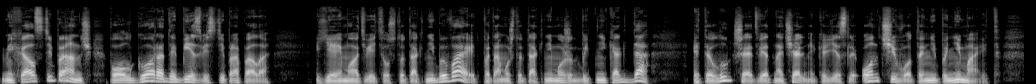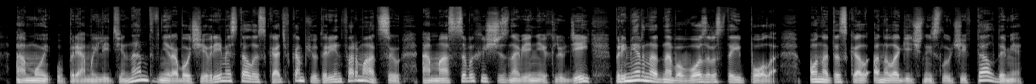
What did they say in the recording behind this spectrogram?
«Михаил Степанович, полгорода без вести пропало». Я ему ответил, что так не бывает, потому что так не может быть никогда. Это лучший ответ начальника, если он чего-то не понимает. А мой упрямый лейтенант в нерабочее время стал искать в компьютере информацию о массовых исчезновениях людей примерно одного возраста и пола. Он отыскал аналогичный случай в Талдоме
